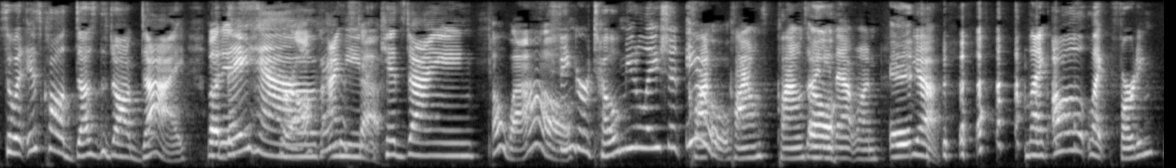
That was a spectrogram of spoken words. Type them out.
So it is called Does the Dog Die? But But, they it's for all have I mean, stuff. kids dying, Oh wow. finger toe mutilation. Ew. clowns, clowns. I Oh. need that one. Eh. Yeah, like all like farting.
